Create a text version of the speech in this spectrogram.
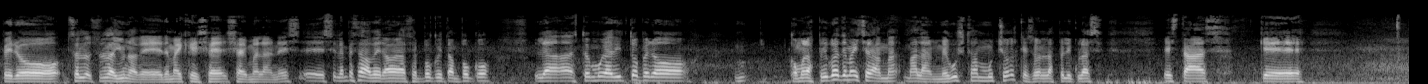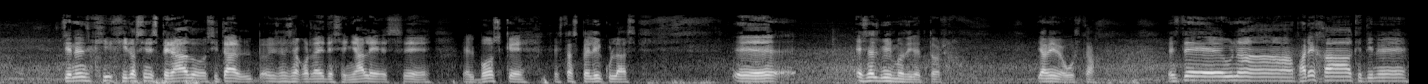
Pero solo, solo hay una de, de Michael Shyamalan. Es, se la he empezado a ver ahora hace poco y tampoco la estoy muy adicto, pero como las películas de Mike Shyamalan me gustan mucho, que son las películas estas que tienen giros inesperados y tal, si os acordáis de señales, eh, El bosque, estas películas, eh, es el mismo director y a mí me gusta. Es de una pareja que tiene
